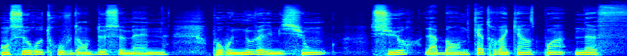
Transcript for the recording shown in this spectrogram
On se retrouve dans deux semaines pour une nouvelle émission sur la bande 95.9.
